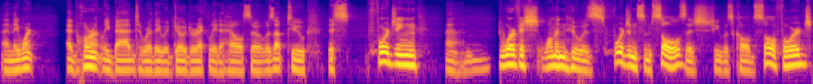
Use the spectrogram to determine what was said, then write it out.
and they weren't abhorrently bad to where they would go directly to hell. So it was up to this forging uh, dwarfish woman who was forging some souls, as she was called Soul Forge,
